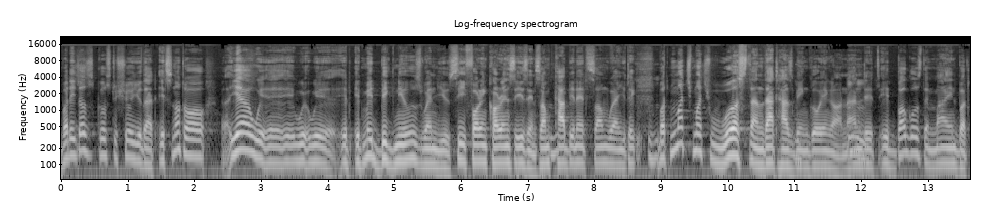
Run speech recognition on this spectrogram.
But it just goes to show you that it's not all, uh, yeah, we, uh, we, we, it, it made big news when you see foreign currencies in Mm-hmm. some cabinet somewhere and you take, but much, much worse than that has been going on. And Mm-hmm. it, it boggles the mind, but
